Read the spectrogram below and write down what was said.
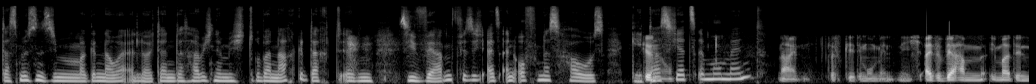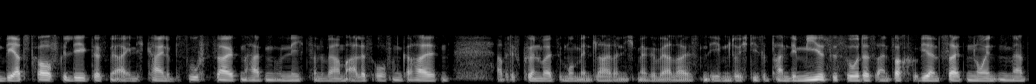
Das müssen Sie mal genauer erläutern. Das habe ich nämlich drüber nachgedacht. Ähm, Sie werben für sich als ein offenes Haus. Geht genau. das jetzt im Moment? Nein, das geht im Moment nicht. Also wir haben immer den Wert drauf gelegt, dass wir eigentlich keine Besuchszeiten hatten und nichts, sondern wir haben alles offen gehalten. Aber das können wir jetzt im Moment leider nicht mehr gewährleisten. Eben durch diese Pandemie ist es so, dass einfach wir seit dem 9. März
